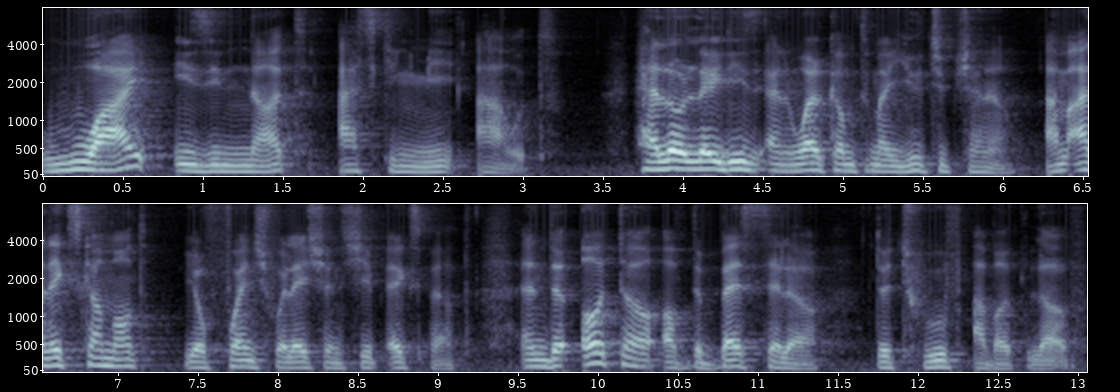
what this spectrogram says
Why is he not asking me out? Hello, ladies, and welcome to my YouTube channel. I'm Alex Cormont, your French relationship expert, and the author of the bestseller, The Truth About Love.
